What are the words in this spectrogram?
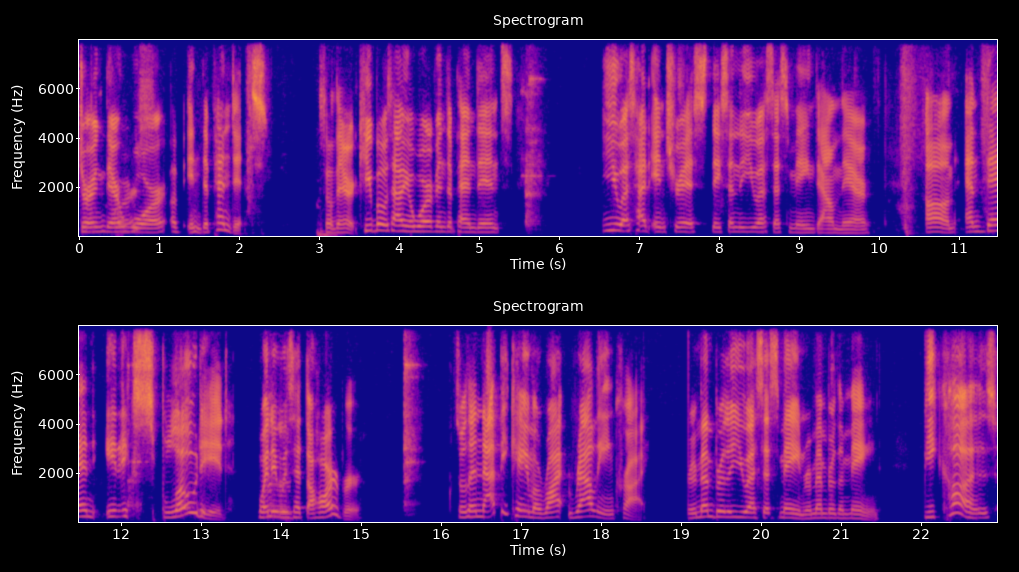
during their war of independence. So there, Cuba was having a war of independence. U.S. had interest. They send the USS Maine down there, um, and then it exploded when it was at the harbor. So then that became a ri- rallying cry. Remember the USS Maine. Remember the Maine, because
